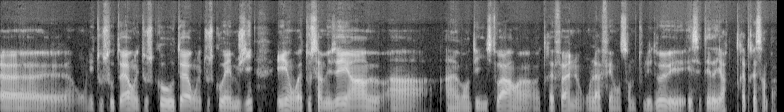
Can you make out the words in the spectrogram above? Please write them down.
euh, on est tous auteurs on est tous co-auteurs on est tous co-MJ et on va tous s'amuser à, à, à, inventer une histoire très fun. On l'a fait ensemble tous les deux et, et c'était d'ailleurs très très sympa.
